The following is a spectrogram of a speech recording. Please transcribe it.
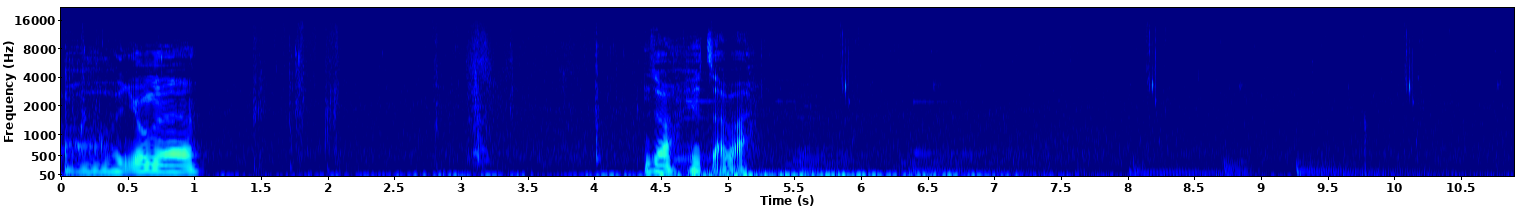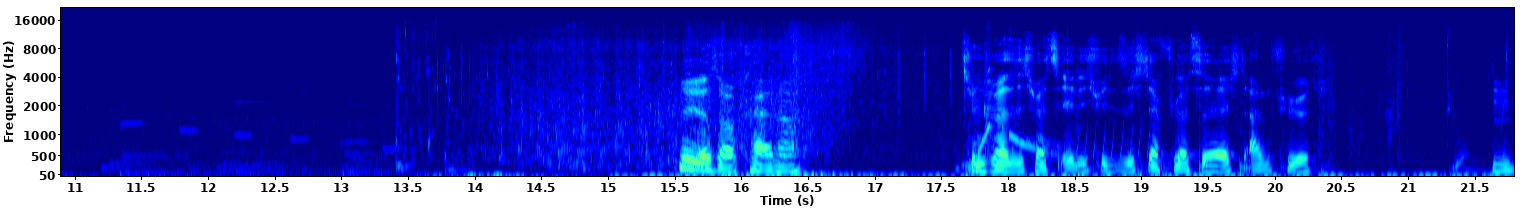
Oh, Junge. So, jetzt aber. Nee, das ist auch keiner. Beziehungsweise ich weiß eh nicht, wie sich der Flösse echt anfühlt. Hm.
